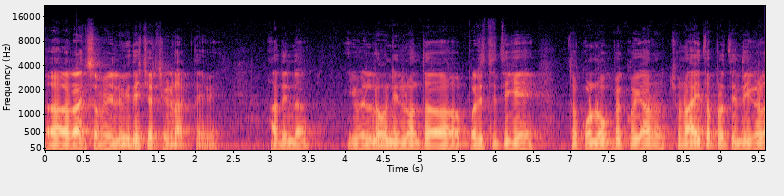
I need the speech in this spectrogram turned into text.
ಆ, ರಾಜ್ಯಸಭೆಯಲ್ಲೂ ಇದೇ ಚರ್ಚೆಗಳಾಗ್ತಾ ಇವೆ. ಆದ್ದರಿಂದ ಇವೆಲ್ಲವೂ ನಿಲ್ಲುವಂಥ ಪರಿಸ್ಥಿತಿಗೆ ತಗೊಂಡು ಹೋಗಬೇಕು ಯಾರು? ಚುನಾಯಿತ ಪ್ರತಿನಿಧಿಗಳ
